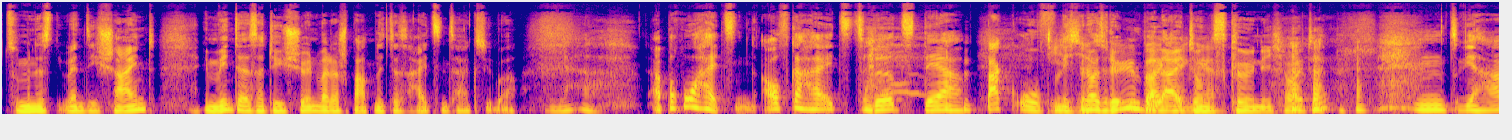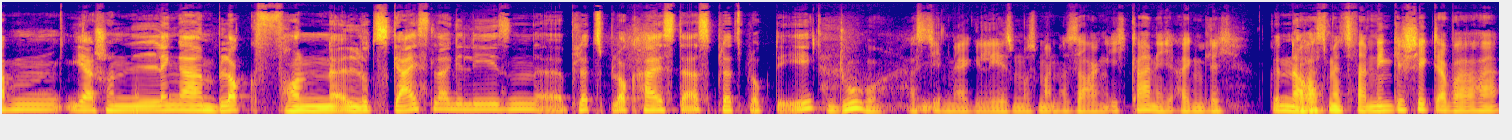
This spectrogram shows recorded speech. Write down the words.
zumindest wenn sie scheint. Im Winter ist natürlich schön, weil da spart man sich das Heizen tagsüber. Ja. Apropos Heizen, aufgeheizt wird der Backofen. ich bin heute der. Überleitungskönig heute. Und wir haben ja schon länger einen Blog von Lutz Geisler gelesen. Äh, Plötzblog heißt das, plötzblog.de. Du hast ihn mehr gelesen, muss man mal sagen. Ich gar nicht eigentlich. Genau. Du hast mir zwar einen Link geschickt, aber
